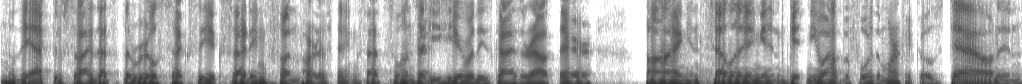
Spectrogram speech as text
The active side, that's the real sexy, exciting, fun part of things. That's the ones okay. that you hear where these guys are out there buying and selling and getting you out before the market goes down and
